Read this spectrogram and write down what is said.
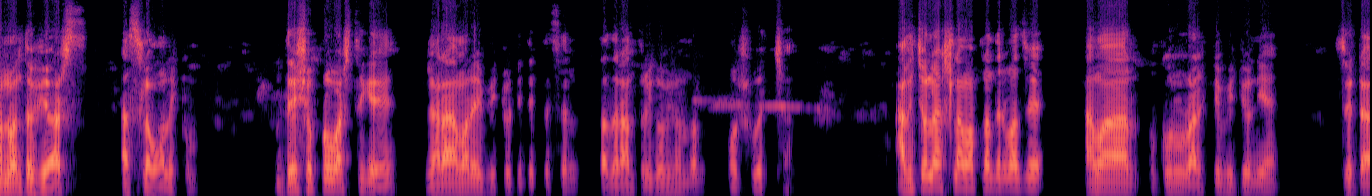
সম্মানিত ভিউয়ার্স আসসালামু আলাইকুম। দেশ ও প্রবাস থেকে যারা আমার এই ভিডিওটি দেখতেছেন, তাদের আন্তরিক অভিনন্দন ও শুভেচ্ছা। আমি চলে আসলাম আপনাদের মাঝে আমার গরুর আরেকটি ভিডিও নিয়ে, যেটা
